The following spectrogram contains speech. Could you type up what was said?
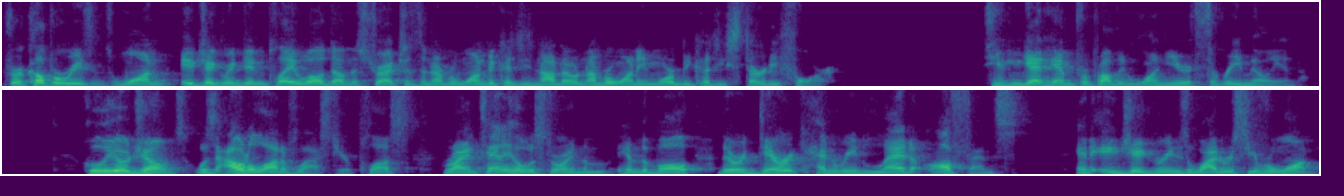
for a couple reasons. One, AJ Green didn't play well down the stretch as the number one because he's not a number one anymore because he's 34. So you can get him for probably one year, three million. Julio Jones was out a lot of last year. Plus, Ryan Tannehill was throwing them, him the ball. They were Derrick Henry led offense and AJ Green is a wide receiver one.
